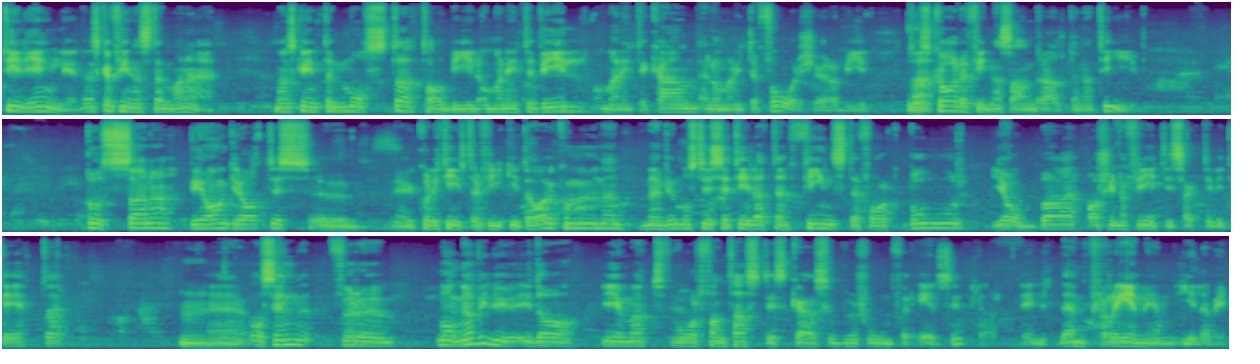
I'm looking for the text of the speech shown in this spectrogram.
tillgänglig. Den ska finnas där man är. Man ska inte måste ta bil om man inte vill, om man inte kan eller om man inte får köra bil. Då ska det finnas andra alternativ. Bussarna, vi har en gratis eh, kollektivtrafik idag i kommunen men vi måste ju se till att den finns där folk bor, jobbar, har sina fritidsaktiviteter. Mm. Eh, och sen för eh, många vill ju idag, i och med att vår fantastiska subvention för elcyklar, den, den premien gillar vi.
